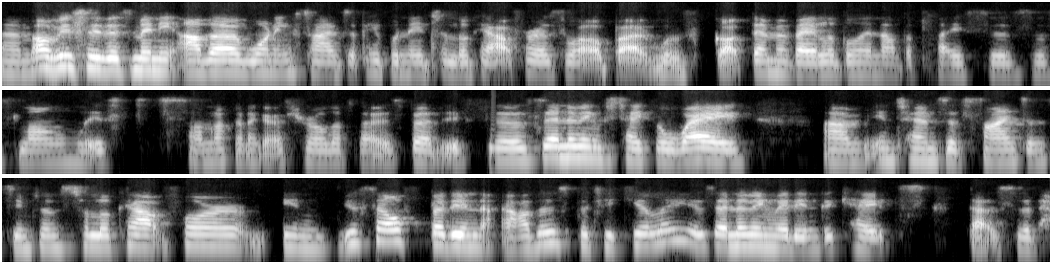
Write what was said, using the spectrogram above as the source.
um, obviously, there's many other warning signs that people need to look out for as well, but we've got them available in other places. There's long lists, so I'm not going to go through all of those. But if there's anything to take away um, in terms of signs and symptoms to look out for in yourself, but in others particularly? Is anything that indicates that sort of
